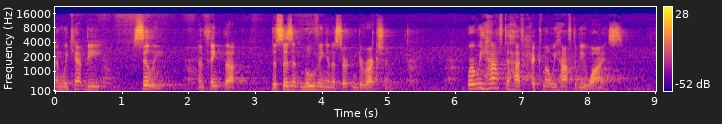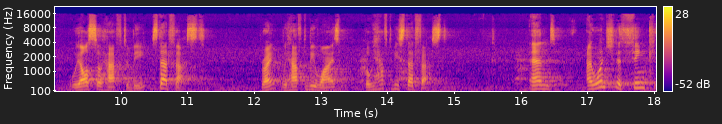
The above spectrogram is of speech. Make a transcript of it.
And we can't be silly and think that this isn't moving in a certain direction. Where we have to have hikmah, we have to be wise. We also have to be steadfast. Right? We have to be wise, but we have to be steadfast. And I want you to think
